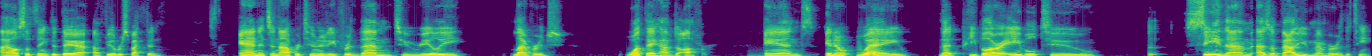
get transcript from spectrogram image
I also think that they are, uh, feel respected, and it's an opportunity for them to really leverage what they have to offer, and in a way that people are able to uh, see them as a valued member of the team.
